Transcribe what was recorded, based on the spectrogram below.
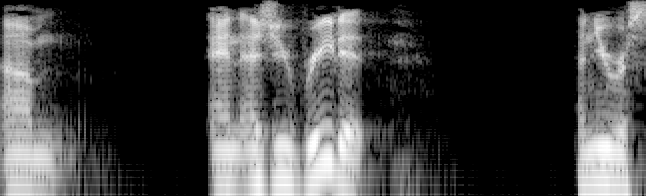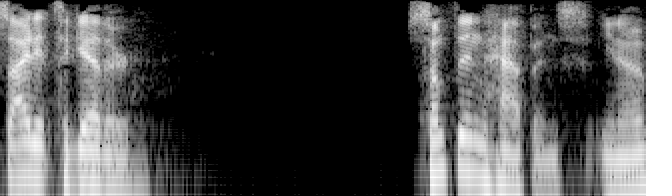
um, and as you read it and you recite it together, something happens, you know?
